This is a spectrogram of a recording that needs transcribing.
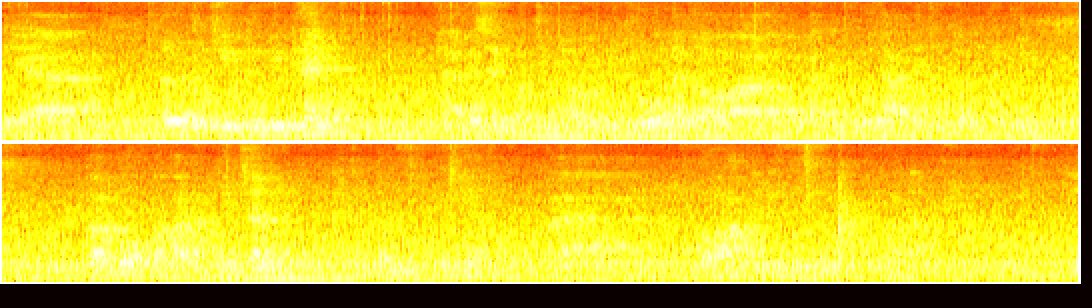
Thì tôi cũng xin thông tin thêm là cái sân quảng trường hồng thành phố là do ủy ban thành phố giao cho trung tâm quản toàn bộ các hoạt động trên sân là trung tâm chịu trách nhiệm và có cái định hướng hoạt động. Thì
